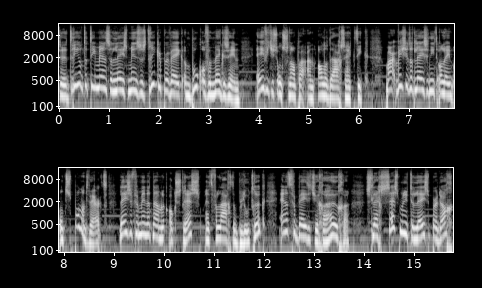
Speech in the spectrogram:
Lezen. Drie op de tien mensen leest minstens drie keer per week een boek of een magazine. Eventjes ontsnappen aan alledaagse hectiek. Maar wist je dat lezen niet alleen ontspannend werkt? Lezen vermindert namelijk ook stress, het verlaagt de bloeddruk en het verbetert je geheugen. Slechts zes minuten lezen per dag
